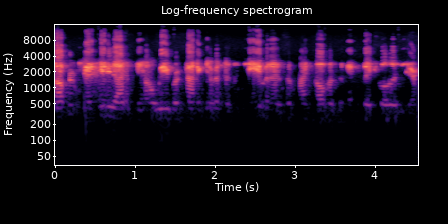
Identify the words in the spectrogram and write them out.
the opportunity that you know we were kind of given as a team and as myself as an individual this year.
